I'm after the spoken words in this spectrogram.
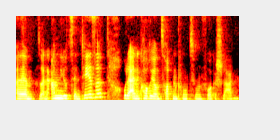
äh, also eine Amniozentese oder eine Chorionzottenpunktion vorgeschlagen.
